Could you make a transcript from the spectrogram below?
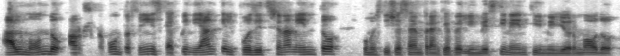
al mondo a un certo punto finisca. E quindi anche il posizionamento, come si dice sempre anche per gli investimenti, il miglior modo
